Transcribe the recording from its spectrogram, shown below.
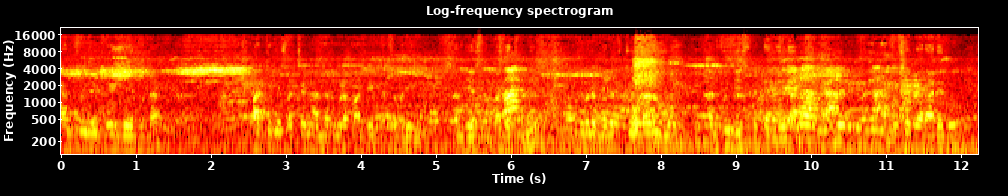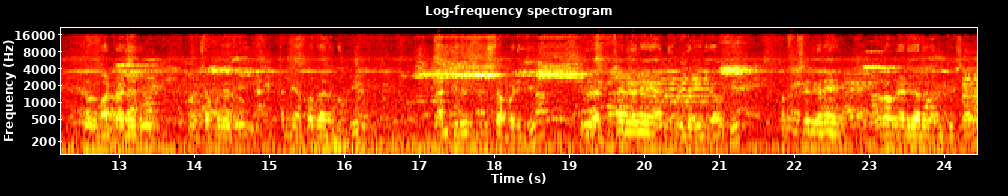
కన్ఫ్యూజన్ క్రియేట్ చేయకుండా పార్టీకి స్వచ్ఛంగా అందరూ కూడా పార్టీ కష్టపడి పనిచేసిన బాధ్యత ఉంది. ఎందుకంటే మొదటి కన్ఫ్యూజ్ చేసి పెట్టారు. అఫీషియల్గా రాలేదు ఎవరు మాట్లాడలేదు ఎవరు చెప్పలేదు అన్ని అబద్ధాలని చెప్పి దానికి ఈరోజు దృష్టి పడింది. ఈరోజు అఫీషియల్గానే అనుకోవడం జరిగింది కాబట్టి తప్పనిసరిగానే చంద్రబాబు నాయుడు గారు అరెస్ట్ చేశారు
